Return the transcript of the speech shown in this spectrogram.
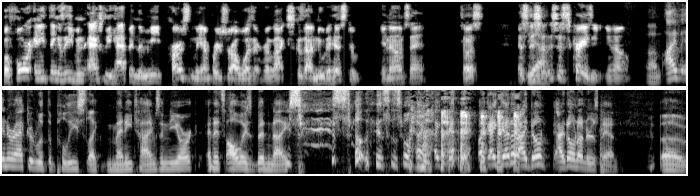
before anything has even actually happened to me personally, I'm pretty sure I wasn't relaxed because I knew the history. You know what I'm saying? So it's it's it's, it's just crazy. You know. Um, I've interacted with the police like many times in New York, and it's always been nice. so this is why I get it. Like I get it. I don't. I don't understand. Uh,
